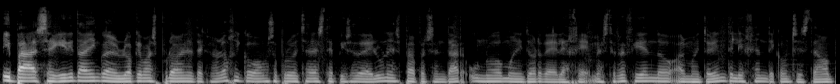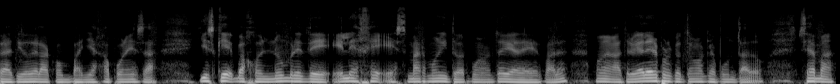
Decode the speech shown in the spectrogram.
Y para seguir también con el bloque más puramente tecnológico, vamos a aprovechar este episodio de lunes para presentar un nuevo monitor de LG. Me estoy refiriendo al monitor inteligente con sistema operativo de la compañía japonesa. Y es que bajo el nombre de LG Smart Monitor, bueno, te voy a leer, ¿vale? Bueno, te voy a leer porque lo tengo aquí apuntado. Se llama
